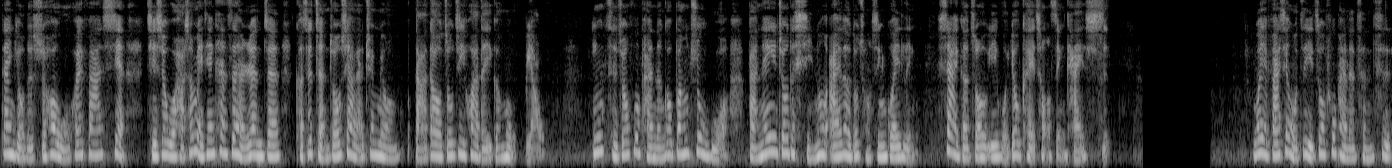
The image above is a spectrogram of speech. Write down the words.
但有的时候我会发现，其实我好像每天看似很认真，可是整周下来却没有达到周计划的一个目标。因此，周复盘能够帮助我把那一周的喜怒哀乐都重新归零，下一个周一我又可以重新开始。我也发现我自己做复盘的层次。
